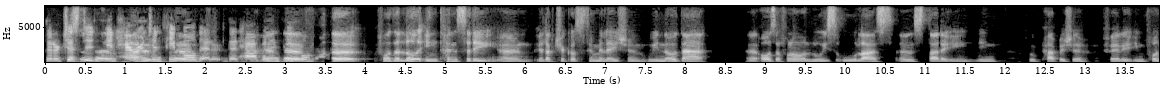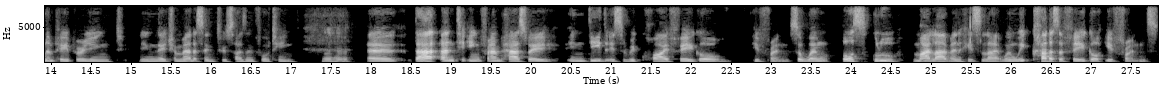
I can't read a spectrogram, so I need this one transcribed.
that are just so the, inherent in people the, that are, that happen in people for the, for the low intensity um, electrical stimulation we know that uh, also from Luis Ula's uh, study in who published a very important paper in in Nature Medicine 2014 mm-hmm. uh, that anti-inflammatory pathway indeed is required vagal efferent so when both group my lab and his lab when we cut the vagal efferent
